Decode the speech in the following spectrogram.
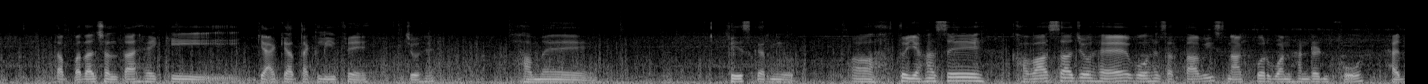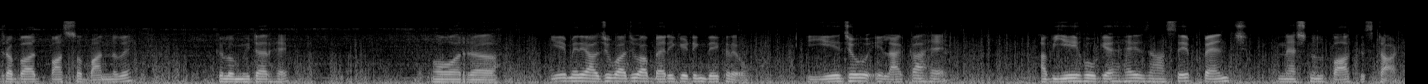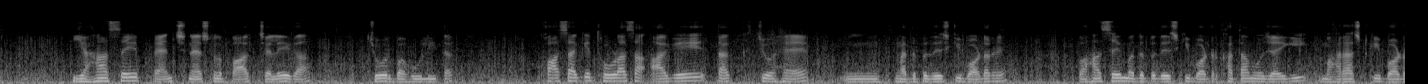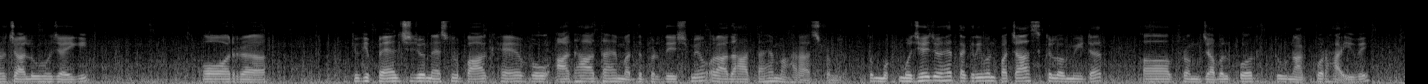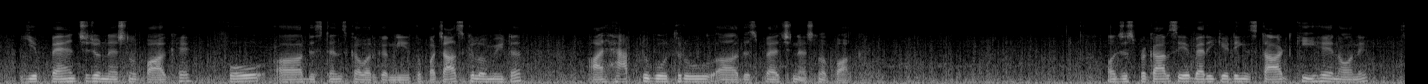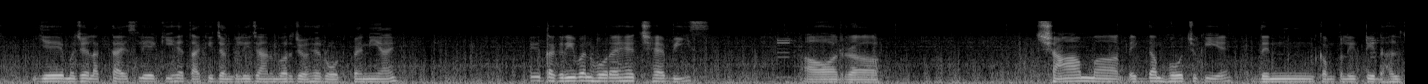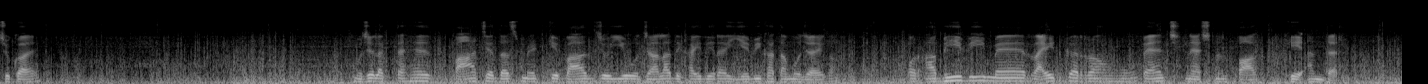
तब पता चलता है कि क्या क्या तकलीफ़ें जो है हमें फेस करनी होती आ, तो यहाँ से खवासा जो है वो है सत्ताईस नागपुर 104 हैदराबाद पाँच सौ बानवे किलोमीटर है। और ये मेरे आजू बाजू आप बैरिकेडिंग देख रहे हो। ये जो इलाका है अब ये हो गया है जहाँ से पेंच नेशनल पार्क स्टार्ट। यहाँ से पेंच नेशनल पार्क चलेगा चोर बहुली तक। ख्वासा के थोड़ा सा आगे तक जो है मध्य प्रदेश की बॉर्डर है। वहाँ से मध्य प्रदेश की बॉर्डर ख़त्म हो जाएगी, महाराष्ट्र की बॉर्डर चालू हो जाएगी। और, क्योंकि पेंच जो नेशनल पार्क है, वो आधा आता है मध्य प्रदेश में और आधा आता है महाराष्ट्र में। तो मुझे जो है तकरीबन 50 kilometre from Jabalpur to Nagpur highway ये पैंच जो नेशनल पार्क है, वो डिस्टेंस कवर करनी है. तो 50 kilometre I have to go through this Pench national park और जिस प्रकार से ये बैरिकेडिंग स्टार्ट की है इन्होंने, ये मुझे लगता है इसलिए की है ताकि जंगली जानवर जो है रोड पे नहीं आए. ये तकरीबन हो रहे हैं छः बीस और शाम एकदम हो चुकी है. दिन कम्प्लीटली ढल चुका है। मुझे लगता है पाँच या दस मिनट के बाद जो ये उजाला दिखाई दे रहा है, ये भी ख़त्म हो जाएगा। और अभी भी मैं राइड कर रहा हूँ पैंच नेशनल पार्क के अंदर।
